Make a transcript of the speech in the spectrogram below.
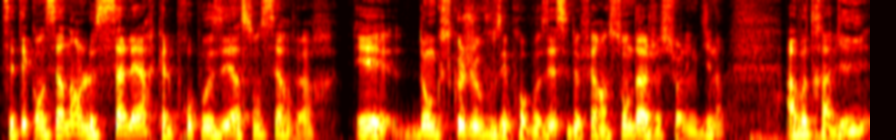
C'était concernant le salaire qu'elle proposait à son serveur. Et donc, ce que je vous ai proposé, c'est de faire un sondage sur LinkedIn. À votre avis,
